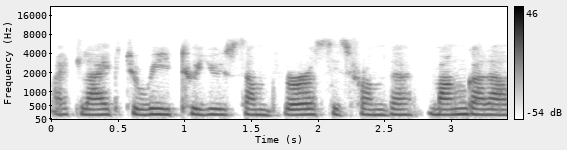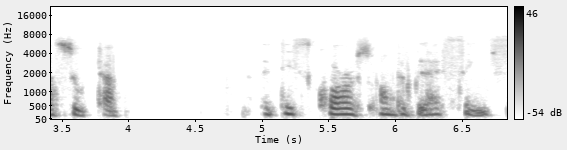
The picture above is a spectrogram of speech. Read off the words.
I'd like to read to you some verses from the Mangala Sutta, the discourse on the blessings.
